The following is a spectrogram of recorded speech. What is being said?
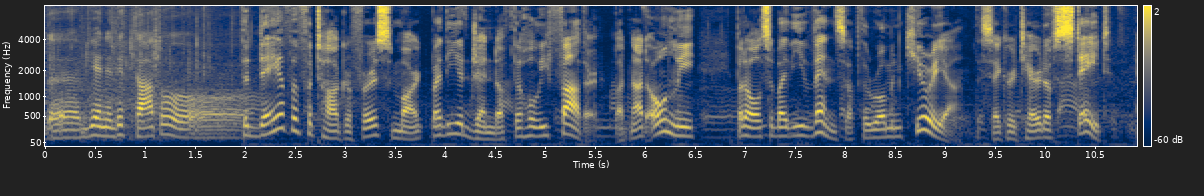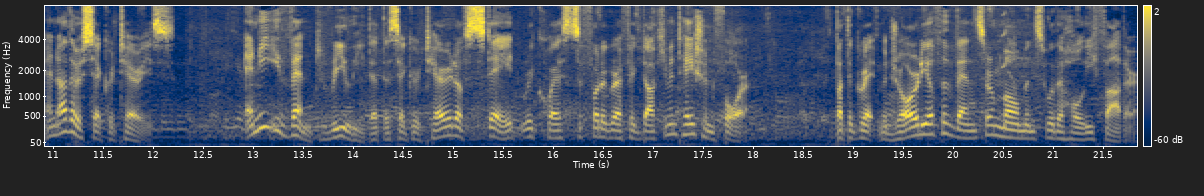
eh, viene dettato. The day of a photographer is marked by the agenda of the Holy Father, but not only, but also by the events of the Roman Curia, the Secretariat of State, and other secretaries. Any event, really, that the Secretariat of State requests a photographic documentation for. But the great majority of events are moments with the Holy Father.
